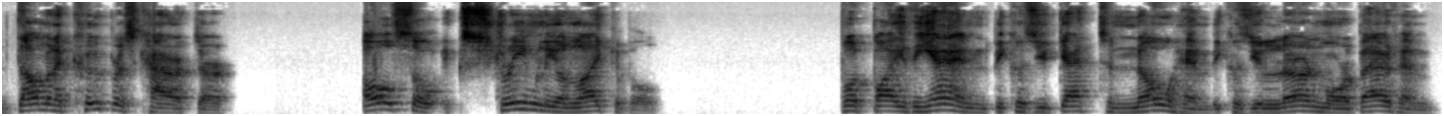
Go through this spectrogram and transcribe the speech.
Dominic Cooper's character also extremely unlikable. But by the end, because you get to know him, because you learn more about him,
